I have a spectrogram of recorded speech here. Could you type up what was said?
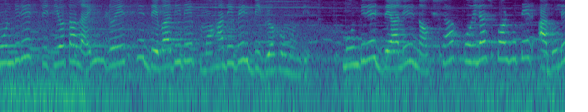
মন্দিরের তৃতীয় তলায় রয়েছে দেবাদিদেব মহাদেবের বিগ্রহ মন্দির। মন্দিরের দেয়ালের নকশা কৈলাস পর্বতের আদলে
